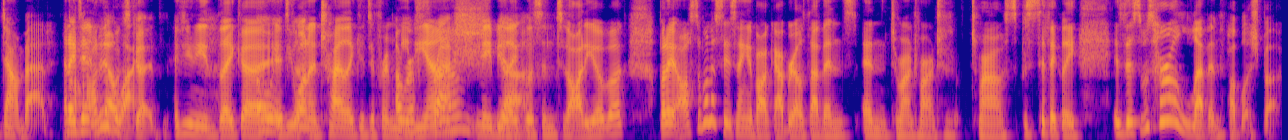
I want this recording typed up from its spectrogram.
down bad, and I didn't know why. good if you need like a Oh, if you want to try like a different A medium refresh, maybe yeah. like listen to the audiobook but i also want to say something about Gabrielle Zevin and tomorrow tomorrow T- tomorrow specifically is this was her 11th published book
